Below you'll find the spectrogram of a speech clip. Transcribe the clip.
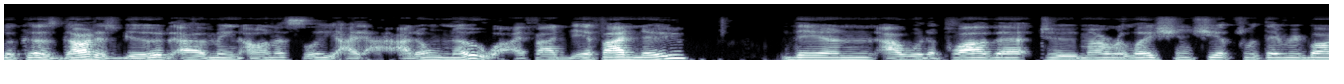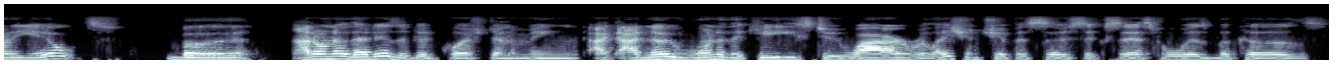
Because God is good. I mean, honestly, I I don't know why. If I if I knew, then I would apply that to my relationships with everybody else. But I don't know. That is a good question. I mean, I, I know one of the keys to why our relationship is so successful is because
